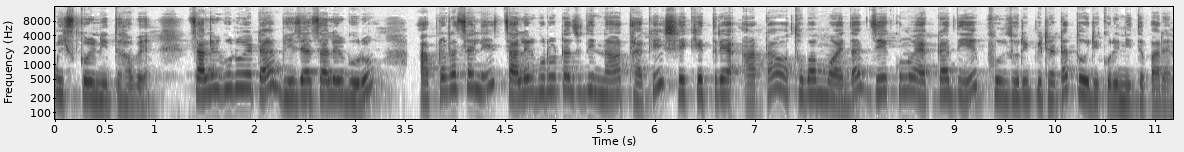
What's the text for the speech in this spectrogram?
মিক্স করে নিতে হবে। চালের গুঁড়ো এটা ভেজা চালের গুঁড়ো। আপনারা চাইলে চালের গুঁড়োটা যদি না থাকে, সেক্ষেত্রে আটা অথবা ময়দা যে কোনো একটা দিয়ে ফুলঝুরি পিঠাটা তৈরি করে নিতে পারেন।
